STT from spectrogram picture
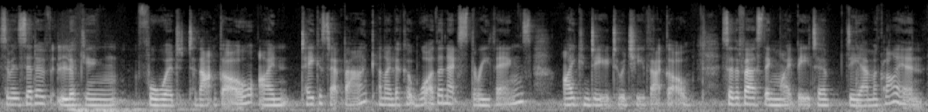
So instead of looking forward to that goal, I take a step back and I look at what are the next three things I can do to achieve that goal. So the first thing might be to DM a client,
